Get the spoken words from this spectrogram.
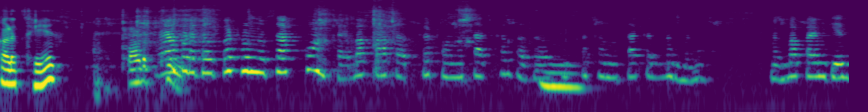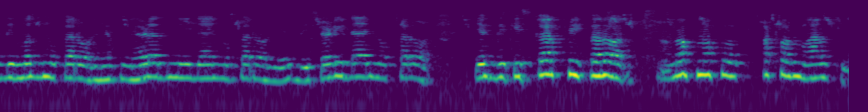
કળથી આપણે તો કઠોળનું શાક કોણ ખાય? બાપા હતા કઠોળ કઠોળનું શાક કરતા તો કઠોળનું શાક જ ન બને ને બાપા એમ કે એક દી મગનું કરો ને એક દી ડાયનનું કરો ને એક દી ચડી ડાયનનું કરો એક દી કિસ કરથી કરો નોખ નોખ કઠોળનું હાલતું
